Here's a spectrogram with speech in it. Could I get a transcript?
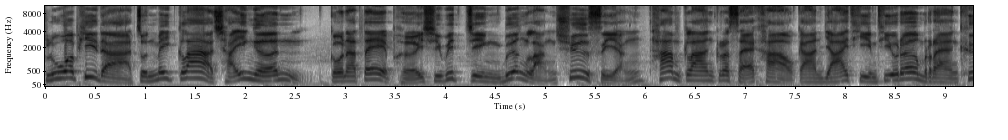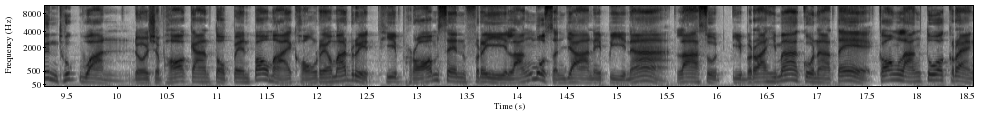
กลัวพี่ด่าจนไม่กล้าใช้เงิน โกนาเต้เผยชีวิตจริงเบื้องหลังชื่อเสียง ท่ามกลางกระแสข่าวการย้ายทีมที่เริ่มแรงขึ้นทุกวัน โดยเฉพาะการตกเป็นเป้าหมายของเรอัลมาดริดที่พร้อมเซ็นฟรีหลังหมดสัญญาในปีหน้า ล่าสุดอิบราฮิมาโกนาเต้กองหลังตัวแกร่ง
